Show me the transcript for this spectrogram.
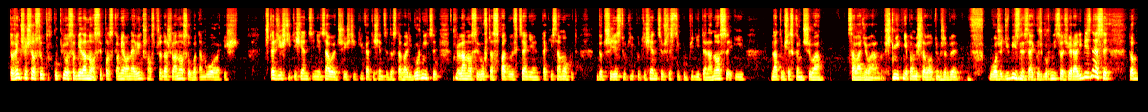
to większość osób kupiło sobie lanosy. Polska miała największą sprzedaż lanosów, bo tam było jakieś 40 tysięcy, niecałe 30 kilka tysięcy dostawali górnicy. Lanosy wówczas spadły w cenie, taki samochód do 30 kilku tysięcy. Wszyscy kupili te lanosy i na tym się skończyła cała działalność. Nikt nie pomyślał o tym, żeby włożyć w biznes, a jak już górnicy otwierali biznesy, to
